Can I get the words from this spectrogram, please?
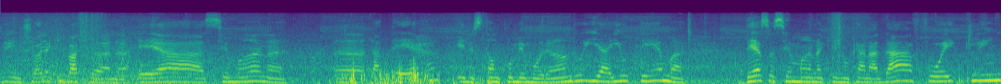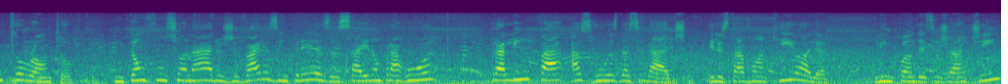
Gente, olha que bacana. É a semana uh, da Terra. Eles estão comemorando e aí o tema dessa semana aqui no Canadá foi Clean Toronto. Então, funcionários de várias empresas saíram para a rua para limpar as ruas da cidade. Eles estavam aqui, olha, limpando esse jardim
